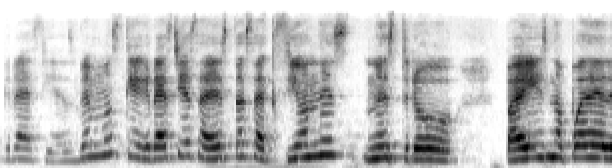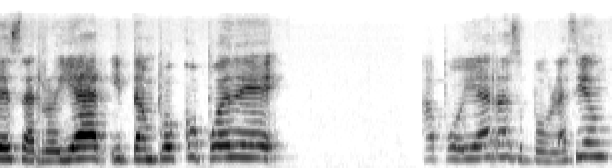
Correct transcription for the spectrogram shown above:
Gracias. Vemos que gracias a estas acciones nuestro país no puede desarrollar y tampoco puede apoyar a su población.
